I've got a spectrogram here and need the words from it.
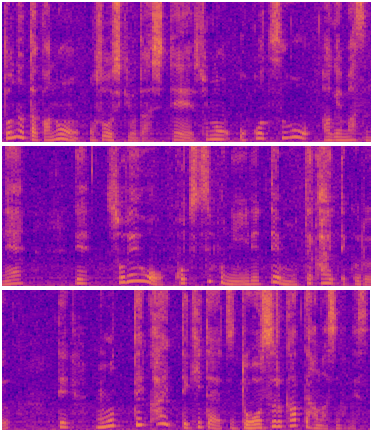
どなたかのお葬式を出してそのお骨をあげますね。でそれを骨壺に入れて持って帰ってくる。で持って帰ってきたやつどうするかって話なんです。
